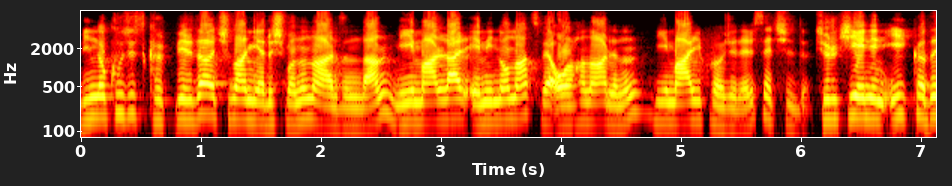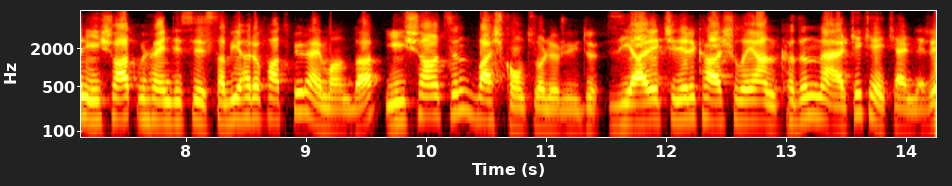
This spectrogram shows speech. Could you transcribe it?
1941'de açılan yarışmanın ardından mimarlar Emin Onat ve Orhan Arda'nın mimari projeleri seçildi. Türkiye'nin ilk kadın inşaat mühendisi Sabiha Rıfat Gürelman da inşaatın baş kontrolörüydü. Ziyaretçileri karşılayan kadın ve erkek heykelleri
